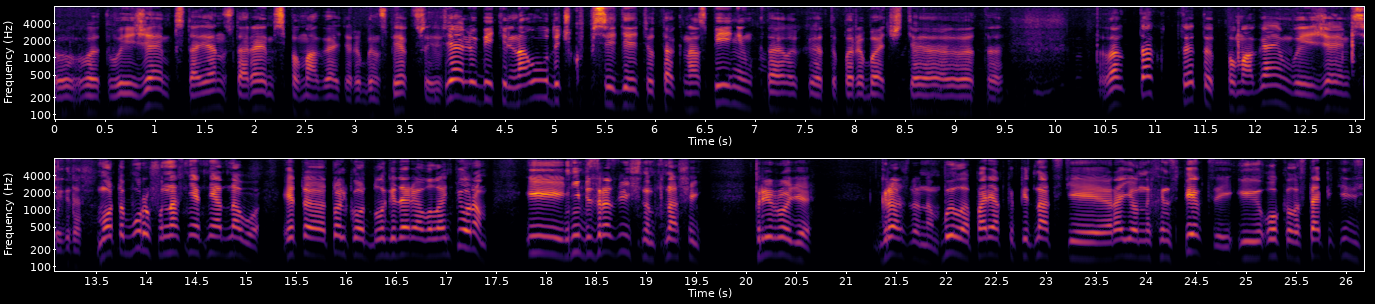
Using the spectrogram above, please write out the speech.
вот, выезжаем постоянно, стараемся помогать рыбинспекции. Я любитель на удочку посидеть, вот так на спиннинг, это, порыбачить. А, это, так это помогаем, выезжаем всегда. Мотобуров у нас нет ни одного. Это только вот благодаря волонтерам и не безразличным к нашей природе гражданам. Было порядка 15 районных инспекций и около 150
